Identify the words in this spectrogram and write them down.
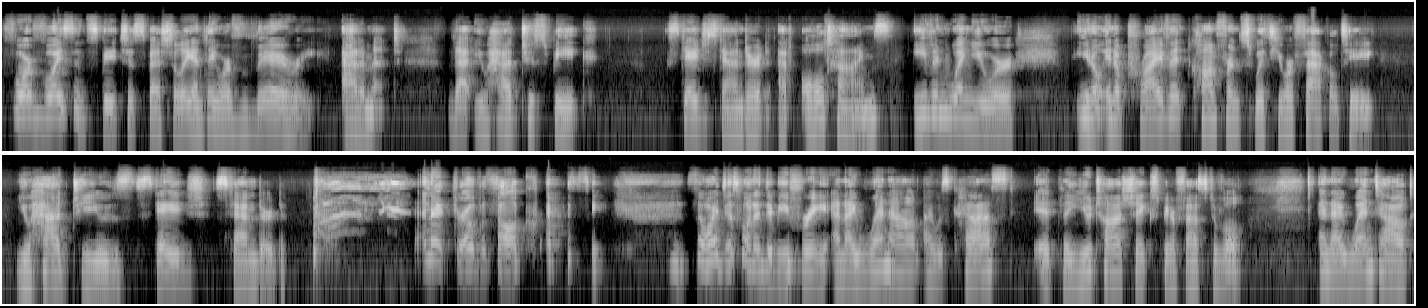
for voice and speech, especially. And they were very adamant that you had to speak stage standard at all times, even when you were, you know, in a private conference with your faculty, you had to use stage standard. and it drove us all crazy. So I just wanted to be free. And I went out, I was cast at the Utah Shakespeare Festival and I went out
